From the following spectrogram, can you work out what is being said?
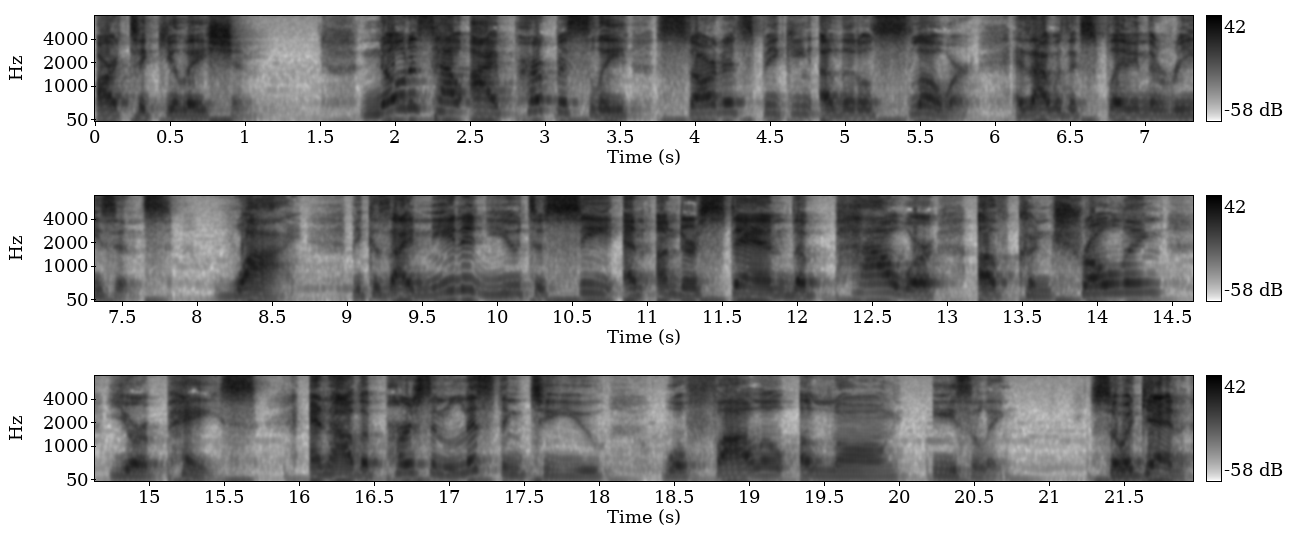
articulation. Notice how I purposely started speaking a little slower as I was explaining the reasons. Why? Because I needed you to see and understand the power of controlling your pace and how the person listening to you will follow along easily. So, again,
